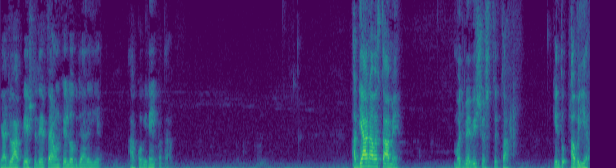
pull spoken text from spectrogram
या जो आपके इष्ट देवता है, उनके लोग जा रही है। आपको भी नहीं पता। अज्ञान अवस्था में मुझमें विश्व स्थित था, किंतु अब यह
